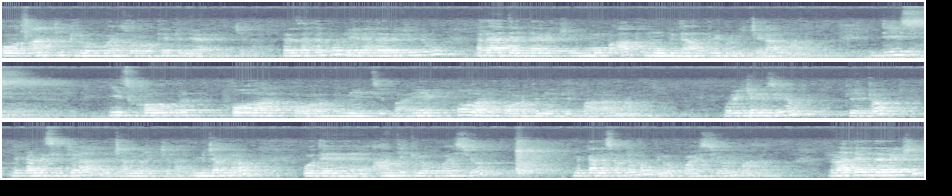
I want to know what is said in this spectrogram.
or anticlock rotate ሊያደርግ ይችላል። ከዛ ደግሞ ሌላ direction ደግሞ radial direction move up move down ሊሆን ይችላል ማለት ነው። this is called polar coordinate ይባላል። ይሄ polar coordinate ይባላል ማለት ነው። origin እዚህ ነው። theta ው ሊቀንስ ይችላል፣ ሊጨምር ይችላል። የሚጨምረው ወደ anticlock ሲሆን የሚቀንሰው ደግሞ clockwise ሲሆን ማለት ነው። radial direction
